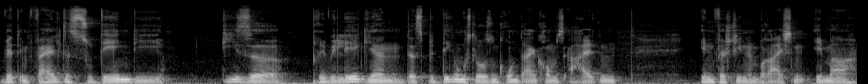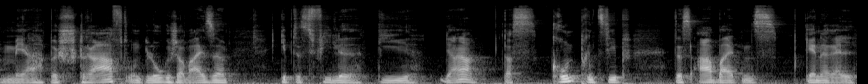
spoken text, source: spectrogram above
wird im Verhältnis zu denen, die diese Privilegien des bedingungslosen Grundeinkommens erhalten, in verschiedenen Bereichen immer mehr bestraft. Und logischerweise gibt es viele, die ja das Grundprinzip des Arbeitens generell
